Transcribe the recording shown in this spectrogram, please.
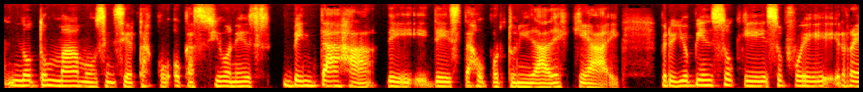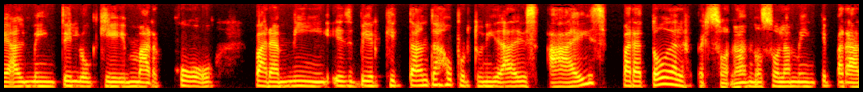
no tomamos en ciertas ocasiones ventaja de, estas oportunidades que hay. Pero yo pienso que eso fue realmente lo que marcó para mí es ver que tantas oportunidades hay para todas las personas, no solamente para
